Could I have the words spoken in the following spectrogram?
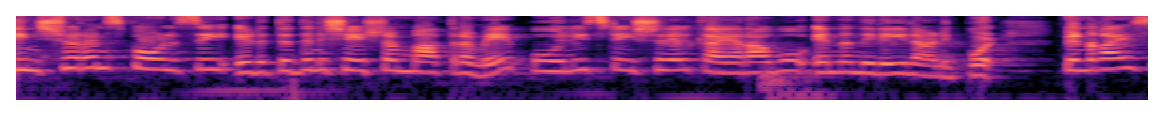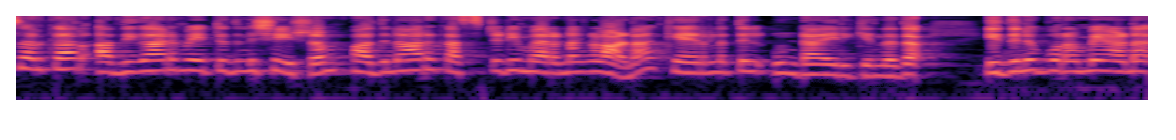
ഇൻഷുറൻസ് പോളിസി എടുത്തതിനു ശേഷം മാത്രമേ പോലീസ് സ്റ്റേഷനിൽ കയറാവൂ എന്ന നിലയിലാണിപ്പോൾ. പിണറായി സർക്കാർ അധികാരമേറ്റതിനു ശേഷം പതിനാറ് കസ്റ്റഡി മരണങ്ങളാണ് കേരളത്തിൽ ഉണ്ടായിരിക്കുന്നത്. ഇതിനു പുറമെയാണ്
